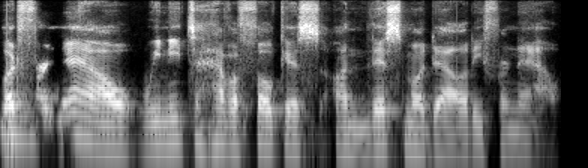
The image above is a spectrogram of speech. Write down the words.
But Mm. for now, we need to have a focus on this modality for now.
